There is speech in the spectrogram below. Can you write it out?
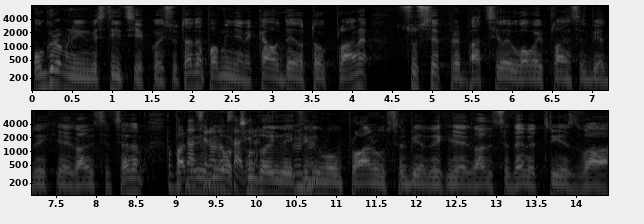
ogromne investicije koje su tada pominjene kao deo tog plana su se prebacile u ovaj plan Srbija 2027. Pa ne bi bilo čudo i da ih mhm. vidimo u planu Srbija 2029, 32.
